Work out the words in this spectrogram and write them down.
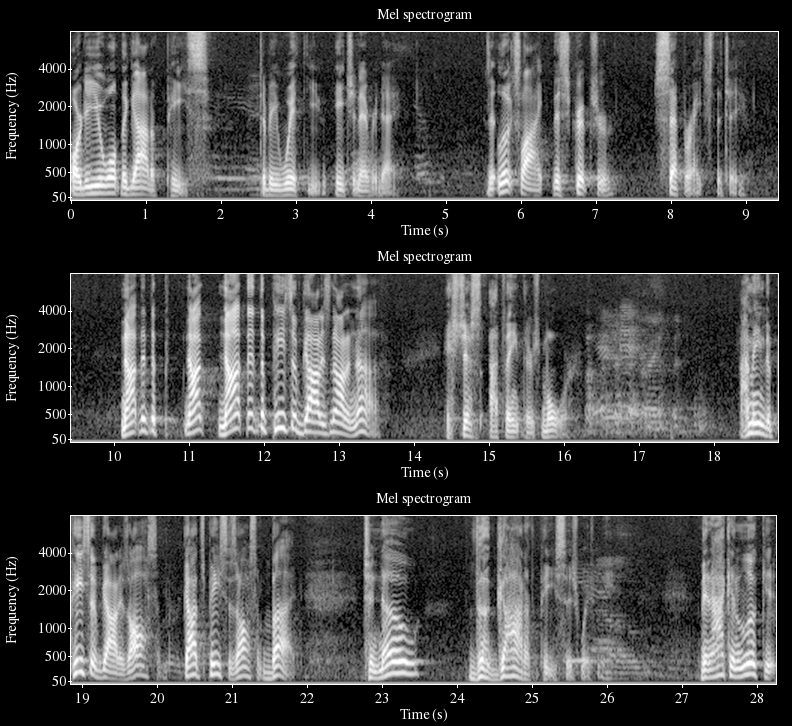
Or do you want the God of peace to be with you each and every day? Because It looks like this scripture separates the two. Not that the not not that the peace of God is not enough. It's just I think there's more. I mean, the peace of God is awesome. God's peace is awesome, but to know the God of peace is with me, then I can look at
